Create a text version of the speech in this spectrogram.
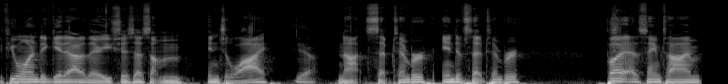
If you wanted to get out of there, you should have something in July, Yeah, not September, end of September. But at the same time,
